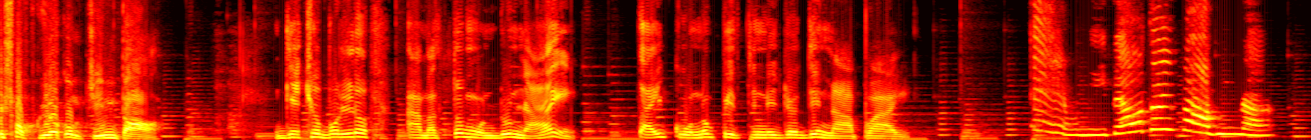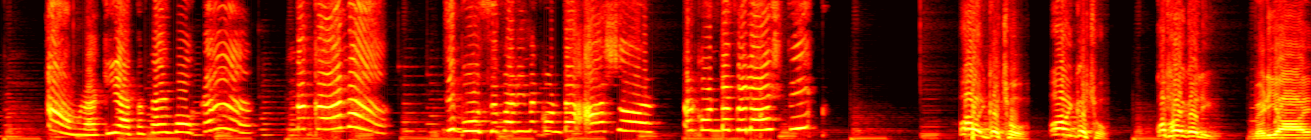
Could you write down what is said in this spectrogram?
এসব কীরকম চিন্তা? গেছো বলল আমার তো মুন্ডু নাই তাই কোনো পিতনি যদি না পাই। এমনিতেও তুই পাবি না। আমরা কি এতটাই বোকা? না কানা? যে বুঝতে পারি না কোনটা আসল আর কোনটা প্লাস্টিক ওই গেছো ওই গেছো কোথায় গেলি? বেরিয়ে আয়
